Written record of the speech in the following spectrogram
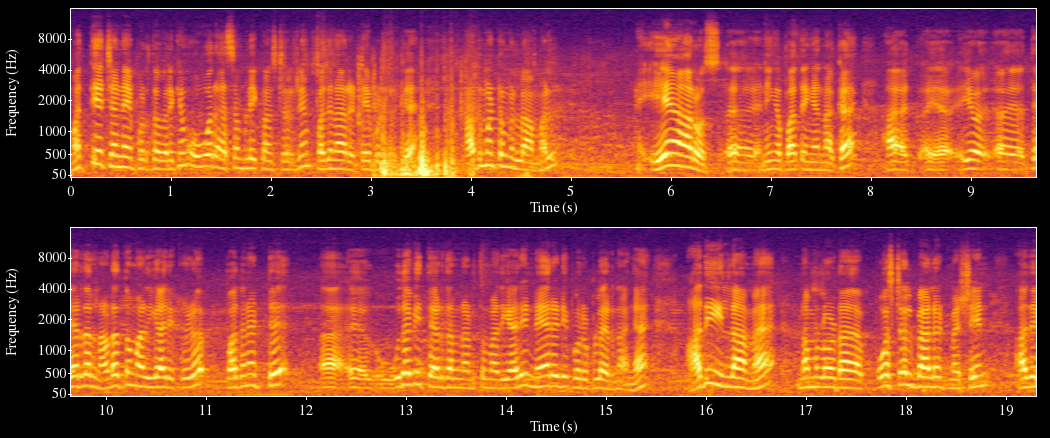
மத்திய சென்னை பொறுத்த வரைக்கும் ஒவ்வொரு அசம்பிளி கான்ஸ்டுவன்சிலையும் பதினாறு டேபிள் இருக்குது அது மட்டும் இல்லாமல் ஏஆர்ஓஸ் நீங்கள் பார்த்தீங்கன்னாக்கா தேர்தல் நடத்தும் அதிகாரி கீழே பதினெட்டு உதவி தேர்தல் நடத்தும் அதிகாரி நேரடி பொறுப்பில் இருந்தாங்க. அது இல்லாமல் நம்மளோட போஸ்டல் பேலட் மெஷின் அது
